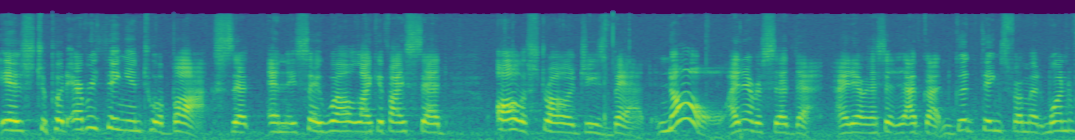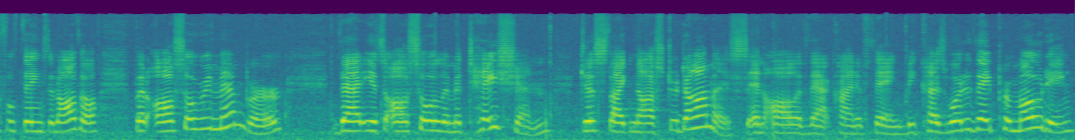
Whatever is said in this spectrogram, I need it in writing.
is to put everything into a box that and they say well like if i said all astrology is bad. No i never said that. I never i said i've gotten good things from it wonderful things and all that but also remember that it's also a limitation just like nostradamus and all of that kind of thing because what are they promoting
